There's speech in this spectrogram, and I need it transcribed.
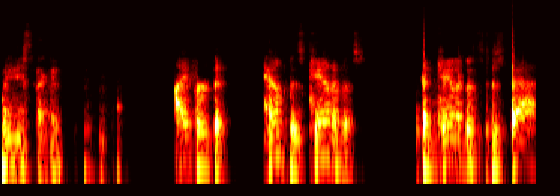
wait a second, I've heard that hemp is cannabis, and cannabis is bad.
